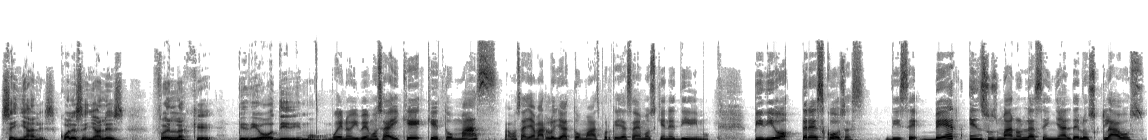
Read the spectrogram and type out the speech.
señales. ¿Cuáles señales fueron las que pidió Dídimo? Bueno, y vemos ahí que, que Tomás, vamos a llamarlo ya Tomás porque ya sabemos quién es Dídimo, pidió tres cosas. Dice, ver en sus manos la señal de los clavos.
